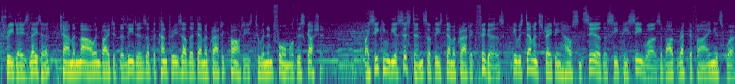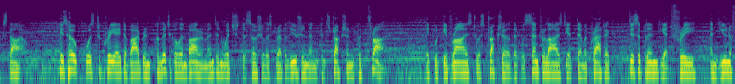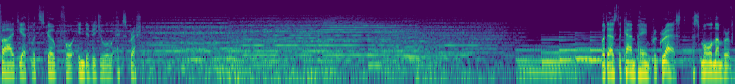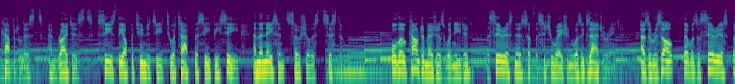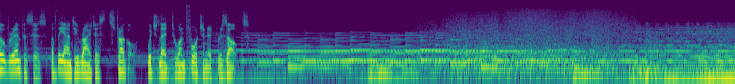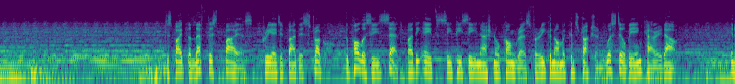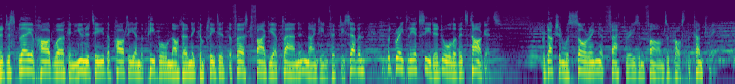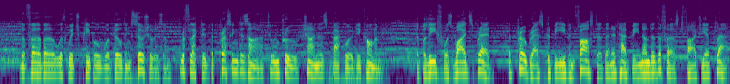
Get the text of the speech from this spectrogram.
Three days later, Chairman Mao invited the leaders of the country's other democratic parties to an informal discussion. By seeking the assistance of these democratic figures, he was demonstrating how sincere the CPC was about rectifying its work style. His hope was to create a vibrant political environment in which the socialist revolution and construction could thrive. It would give rise to a structure that was centralized yet democratic, disciplined yet free, and unified yet with scope for individual expression. But as the campaign progressed, a small number of capitalists and rightists seized the opportunity to attack the CPC and the nascent socialist system. Although countermeasures were needed, the seriousness of the situation was exaggerated. As a result, there was a serious overemphasis of the anti-rightist struggle, which led to unfortunate results. Despite the leftist bias created by this struggle, the policies set by the 8th CPC National Congress for Economic Construction were still being carried out. In a display of hard work and unity, the party and the people not only completed the first five-year plan in 1957, but greatly exceeded all of its targets. Production was soaring at factories and farms across the country. The fervor with which people were building socialism reflected the pressing desire to improve China's backward economy. The belief was widespread that progress could be even faster than it had been under the first five-year plan.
